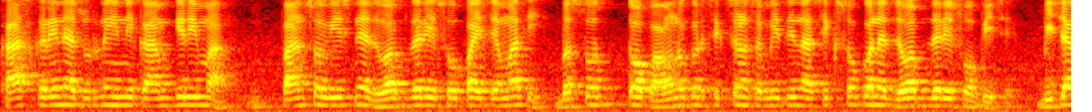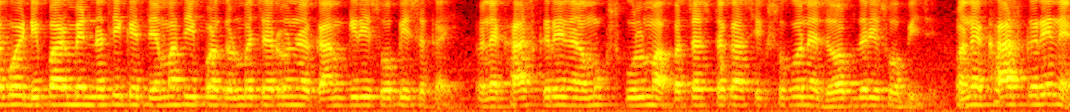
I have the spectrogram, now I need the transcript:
ખાસ કરીને ચૂંટણીની કામગીરીમાં પાંચસો વીસને જવાબદારી સોંપાય તેમાંથી બસો તો ભાવનગર શિક્ષણ સમિતિના શિક્ષકોને જવાબદારી સોંપી છે. બીજા કોઈ ડિપાર્ટમેન્ટ નથી કે તેમાંથી પણ કર્મચારીઓને કામગીરી સોંપી શકાય અને ખાસ કરીને અમુક સ્કૂલમાં પચાસ ટકા શિક્ષકોને જવાબદારી સોંપી છે. અને ખાસ કરીને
